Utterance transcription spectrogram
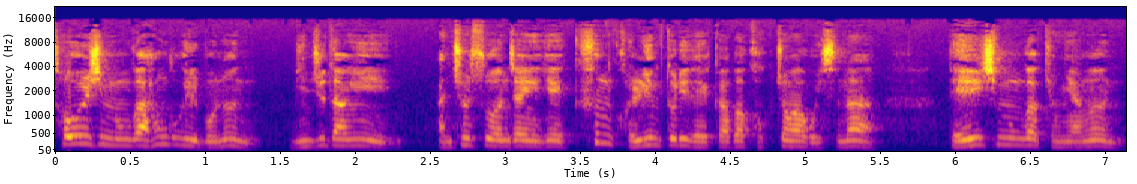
서울신문과 한국일보는 민주당이 안철수 원장에게 큰 걸림돌이 될까봐 걱정하고 있으나 내일신문과 경향은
